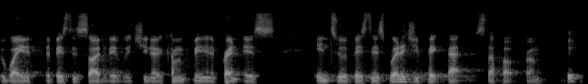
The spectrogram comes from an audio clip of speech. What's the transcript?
the way the business side of it, which you know coming from being an apprentice into a business, where did you pick that stuff up from? It-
